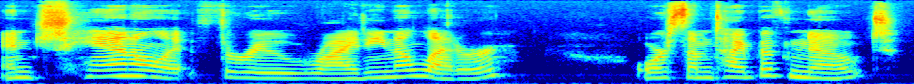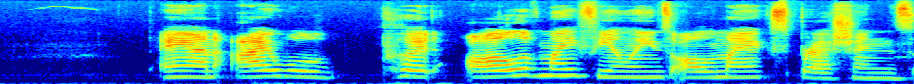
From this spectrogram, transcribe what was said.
and channel it through writing a letter or some type of note. And I will put all of my feelings, all of my expressions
